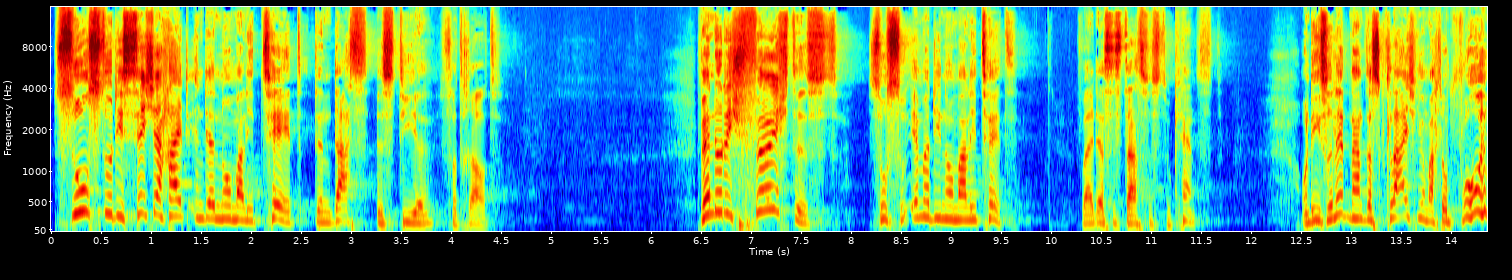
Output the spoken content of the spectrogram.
suchst du die Sicherheit in der Normalität, denn das ist dir vertraut. Wenn du dich fürchtest, suchst du immer die Normalität, weil das ist das, was du kennst. Und die Israeliten haben das Gleiche gemacht. Obwohl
